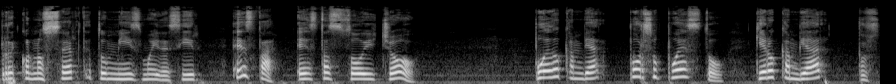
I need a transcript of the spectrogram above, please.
reconocerte tú mismo y decir, esta, esta soy yo. ¿Puedo cambiar? Por supuesto. ¿Quiero cambiar? Pues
